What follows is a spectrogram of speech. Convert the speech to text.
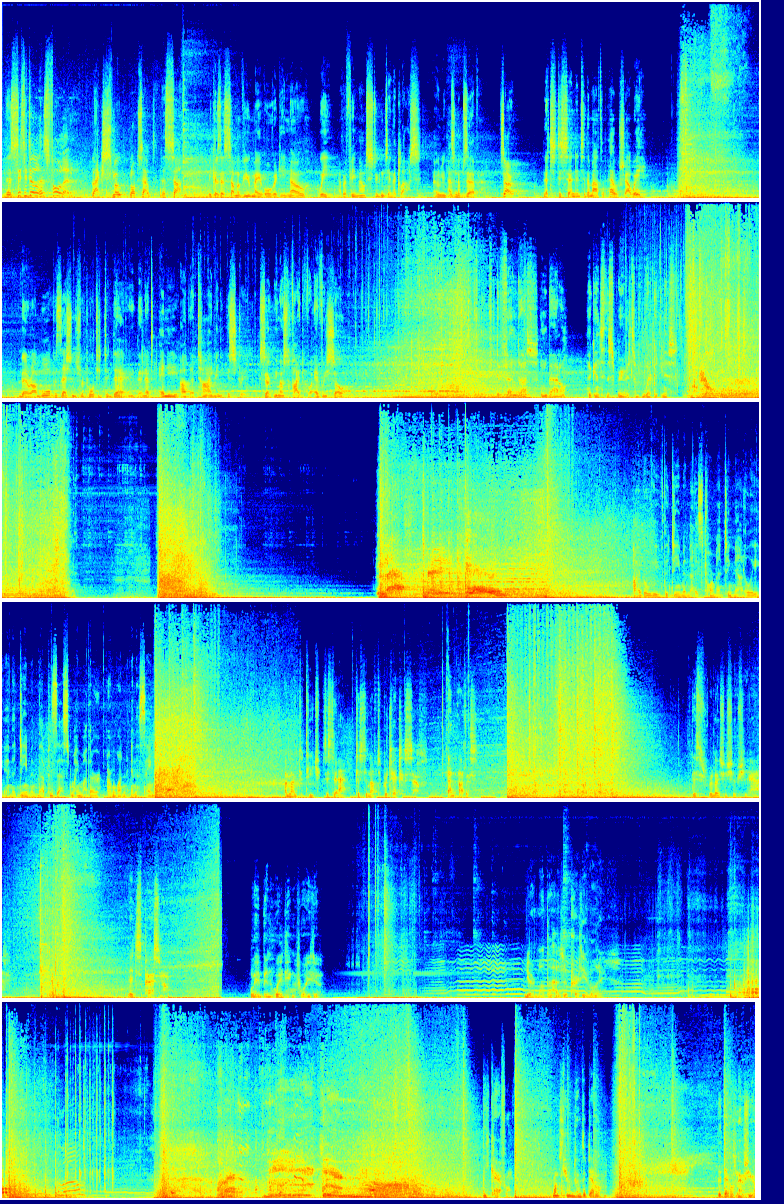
The citadel has fallen. Black smoke blots out the sun. Because as some of you may already know, we have a female student in the class, only as an observer. So, let's descend into the mouth of hell, shall we? There are more possessions reported today than at any other time in history. So we must fight for every soul. Defend us in battle against the spirits of wickedness. I believe the demon that is tormenting Natalie and the demon that possessed my mother are one and the same. I'd like to teach Sister Anne just enough to protect herself and others. This relationship she has, it's personal. We've been waiting for you. Your mother has a pretty voice. Be careful. Once you know the devil, the devil knows you.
